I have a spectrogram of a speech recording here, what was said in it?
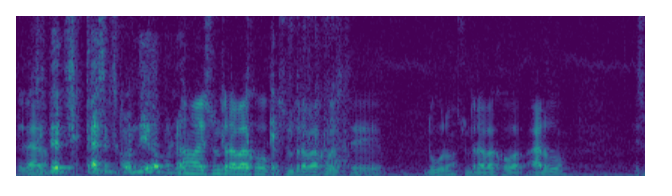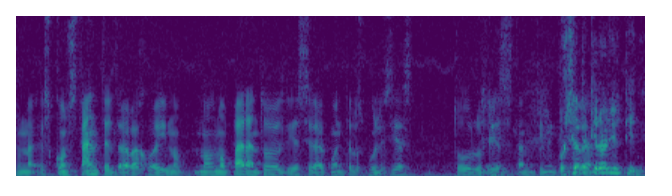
Pero Claro. si, te, si estás escondido, pues no. No, es un trabajo, es un trabajo este duro, es un trabajo arduo, es una, es constante el trabajo ahí, no, no, no paran todo el día, se da cuenta los policías todos los Sí. días están, tienen que Por cierto, ¿qué horario tiene?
